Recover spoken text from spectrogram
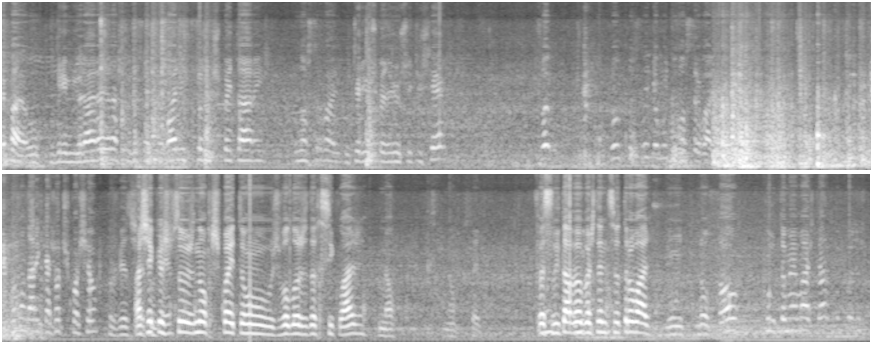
Epá, o que poderia melhorar era as condições de trabalho e as pessoas respeitarem o nosso trabalho, meterem as coisas nos sítios certos. Fa- Pronto, facilita muito o nosso trabalho. Mandar mandarem caixotes para o chão, por vezes. Acha que as pessoas não respeitam os valores da reciclagem? Não, não percebo. Facilitava bastante o seu trabalho. Muito, não só, como também mais tarde, depois as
